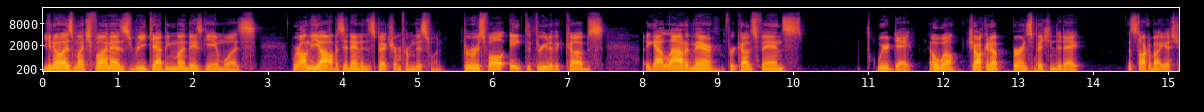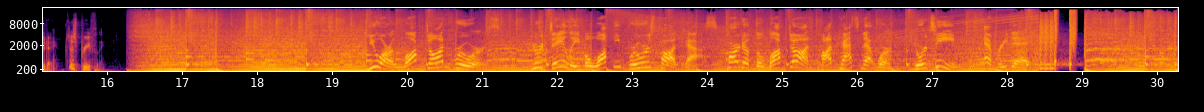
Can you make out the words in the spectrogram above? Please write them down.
You know, as much fun as recapping Monday's game was, we're on the opposite end of the spectrum from this one. Brewers fall 8 to 3 to the Cubs. It got loud in there for Cubs fans. Weird day. Oh well, chalk it up. Burnes pitching today. Let's talk about yesterday, just briefly. You are Locked On Brewers, your daily Milwaukee Brewers podcast, part of the Locked On Podcast Network, your team every day.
